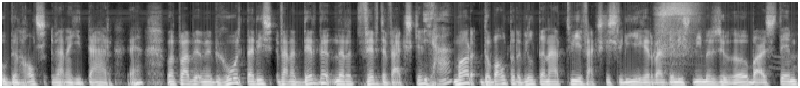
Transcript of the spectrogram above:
op de hals van een gitaar. Hè? Want wat we hebben gehoord, dat is van het derde naar het vijfde vakje. Ja? Maar de Walter wil daarna twee vakjes lieger, want die is niet meer zo hoogbaar stem.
